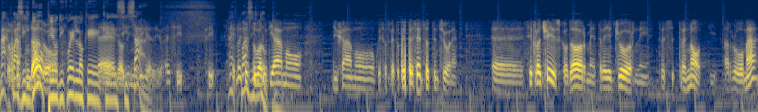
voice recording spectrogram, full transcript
ma quasi il doppio di quello che, che si sa. Eh sì, sì. Eh, noi sottovalutiamo diciamo, questo aspetto. Per presenza, attenzione, eh, se Francesco dorme tre giorni, tre, tre notti a Roma,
